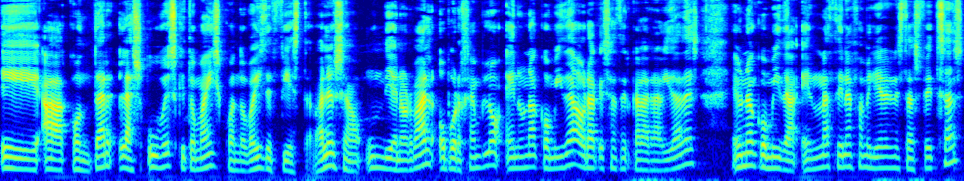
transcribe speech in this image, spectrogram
eh, a contar las Vs que tomáis cuando vais de fiesta, ¿vale? O sea, un día normal o, por ejemplo, en una comida, ahora que se acerca las Navidades, en una comida, en una cena familiar en estas fechas,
